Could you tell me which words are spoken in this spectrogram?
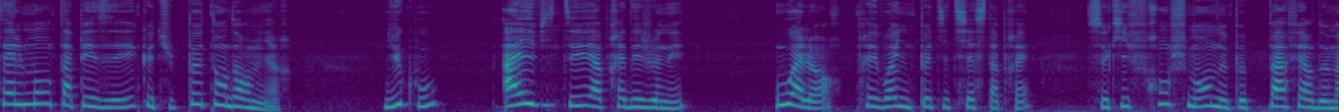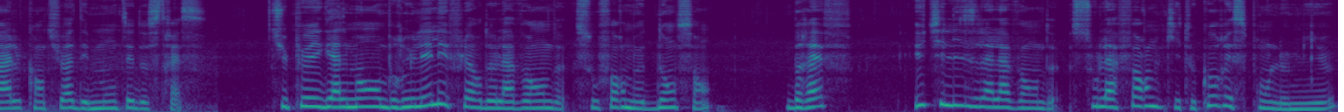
tellement t'apaiser que tu peux t'endormir. Du coup, à éviter après déjeuner, ou alors prévois une petite sieste après, ce qui franchement ne peut pas faire de mal quand tu as des montées de stress. Tu peux également brûler les fleurs de lavande sous forme d'encens. Bref, utilise la lavande sous la forme qui te correspond le mieux.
